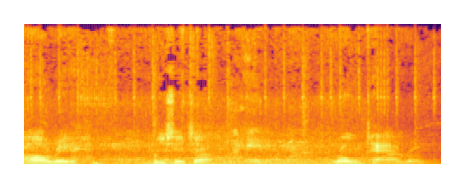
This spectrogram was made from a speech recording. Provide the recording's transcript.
already. Appreciate y'all. Roll Tide Roll.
